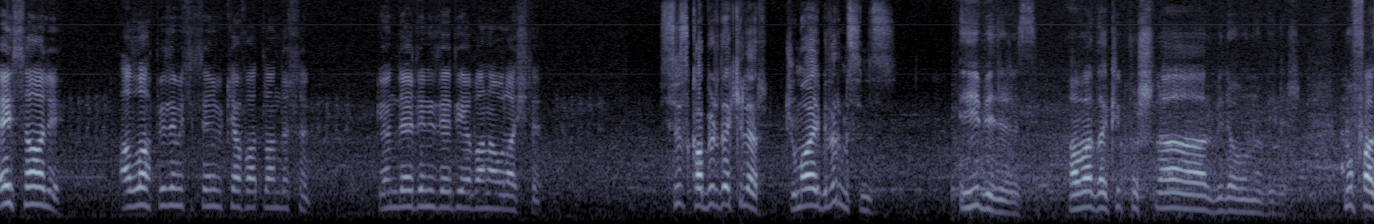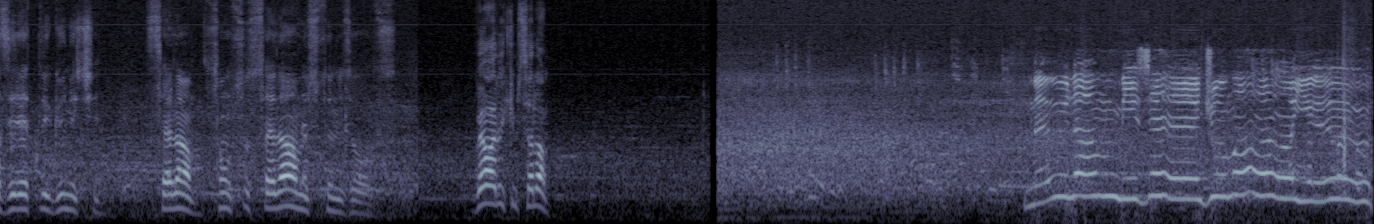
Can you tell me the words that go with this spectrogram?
Ey Salih, Allah bizim için seni mükafatlandırsın. Gönderdiğiniz hediye bana ulaştı. Siz kabirdekiler, Cuma'yı bilir misiniz? İyi biliriz. Havadaki kuşlar bile onu bilir. Bu faziletli gün için selam, sonsuz selam üstünüze olsun. Ve aleyküm selam. Mevlam bize cumayı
